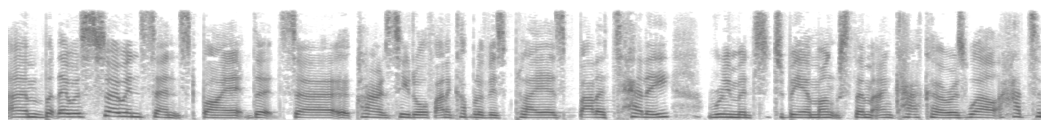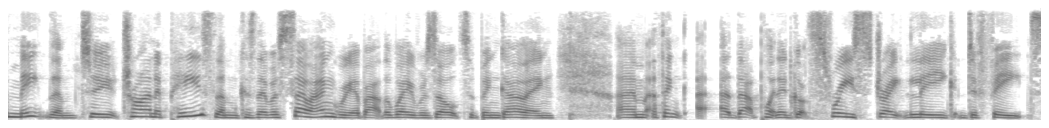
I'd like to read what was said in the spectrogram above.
Um, but they were so incensed by it that uh, Clarence Seedorf and a couple of his players, Balotelli, rumoured to be amongst them, and Kaka as well, had to meet them to try and appease them because they were so angry about the way results have been going. Um, I think at that point they'd got three straight league defeats.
